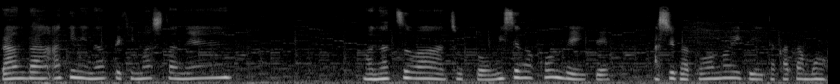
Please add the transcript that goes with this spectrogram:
だんだん秋になってきましたね。真夏はちょっとお店が混んでいて足が遠のいていた方も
